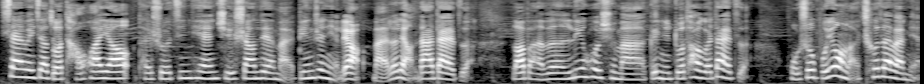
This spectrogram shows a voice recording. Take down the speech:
下一位叫做桃花妖，他说今天去商店买冰镇饮料，买了两大袋子。老板问：“拎回去吗？给你多套个袋子。”我说：“不用了，车在外面。”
